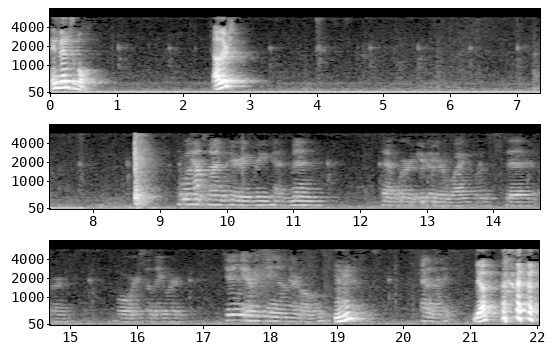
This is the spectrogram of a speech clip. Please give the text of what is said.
Invincible. Others? There was a time period where you had men that were either their wife was dead or divorced, so they were doing everything on their own. Mhm. Kind of nice. Yeah.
